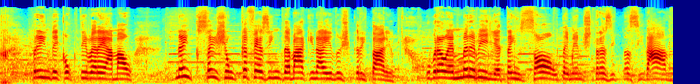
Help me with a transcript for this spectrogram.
Brindem com o que tiverem à mão. Nem que seja um cafezinho da máquina aí do escritório. O verão é maravilha, tem sol, tem menos trânsito na cidade,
